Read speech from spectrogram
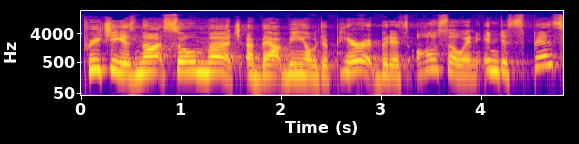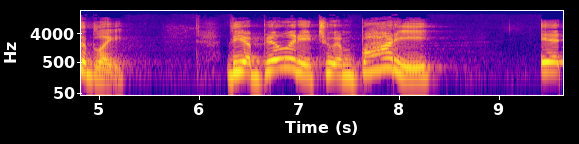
Preaching is not so much about being able to parrot, but it's also and indispensably the ability to embody it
